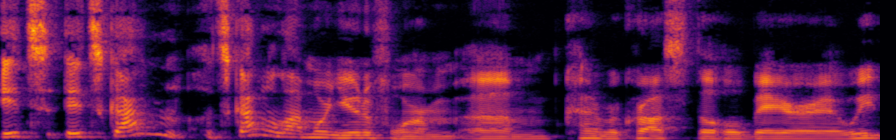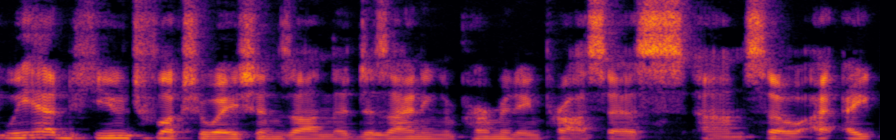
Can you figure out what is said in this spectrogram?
it's it's gotten it's gotten a lot more uniform um, kind of across the whole Bay Area. We we had huge fluctuations on the designing and permitting process. Um, so I, I,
